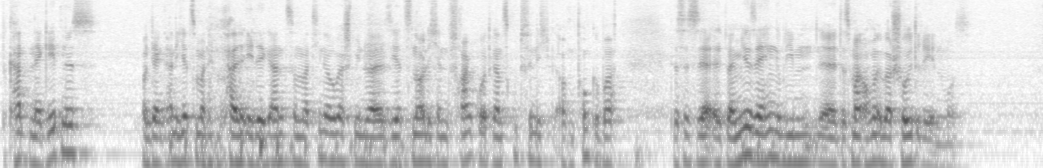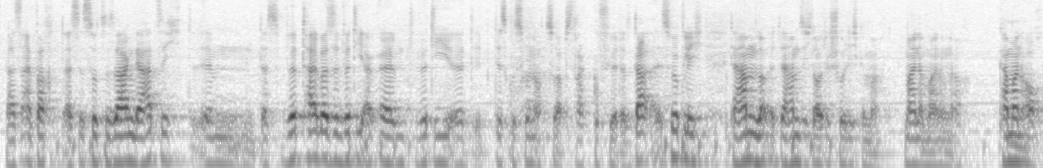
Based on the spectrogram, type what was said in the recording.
bekannten Ergebnis. Und dann kann ich jetzt mal den Ball elegant zu Martina rüberspielen, weil sie jetzt neulich in Frankfurt ganz gut, finde ich, auf den Punkt gebracht. Das ist sehr, bei mir sehr hängen geblieben, äh, dass man auch mal über Schuld reden muss. Das ist einfach, das ist sozusagen, da hat sich, ähm, das wird teilweise wird die, äh, wird die äh, Diskussion auch zu abstrakt geführt. Also da ist wirklich, da haben, da haben sich Leute schuldig gemacht, meiner Meinung nach. Kann man auch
